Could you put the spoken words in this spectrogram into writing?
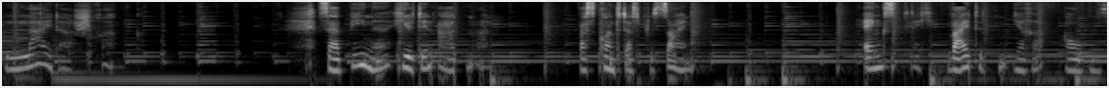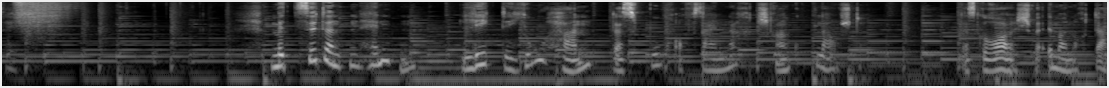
Kleiderschrank. Sabine hielt den Atem an. Was konnte das bloß sein? Ängstlich weiteten ihre Augen sich. Mit zitternden Händen legte Johann das Buch auf seinen Nachtschrank und lauschte. Das Geräusch war immer noch da.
